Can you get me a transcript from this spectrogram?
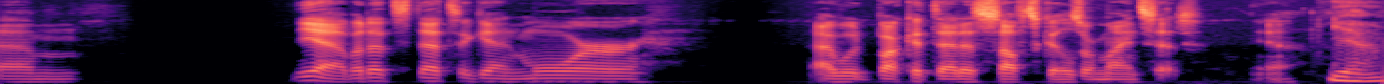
Um, yeah, but that's that's again more. I would bucket that as soft skills or mindset. Yeah. Yeah.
